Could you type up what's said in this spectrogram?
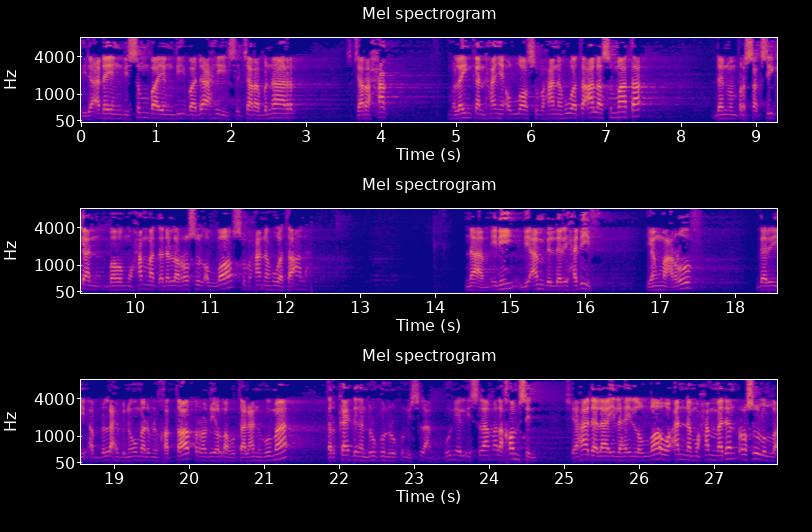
tidak ada yang disembah yang diibadahi secara benar, secara hak melainkan hanya Allah Subhanahu wa taala semata dan mempersaksikan bahwa Muhammad adalah Rasul Allah Subhanahu wa taala. Nah, ini diambil dari hadis yang ma'ruf dari Abdullah bin Umar bin Khattab radhiyallahu taala anhuma terkait dengan rukun-rukun Islam. Bunyal Islam ala khamsin. Syahada la ilaha illallah wa anna Muhammadan Rasulullah.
